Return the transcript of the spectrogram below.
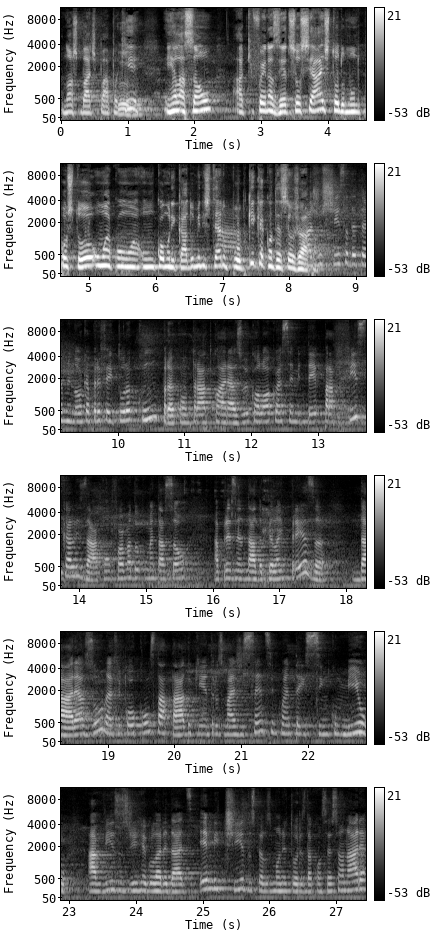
o nosso bate-papo aqui, em relação a que foi nas redes sociais, todo mundo postou uma, com um comunicado do Ministério Público. O que, que aconteceu, A Japa? Justiça determinou que a Prefeitura cumpra contrato com a área azul e coloque o SMT para fiscalizar, conforme a documentação apresentada pela empresa da área azul, né, ficou constatado que entre os mais de 155 mil avisos de irregularidades emitidos pelos monitores da concessionária,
